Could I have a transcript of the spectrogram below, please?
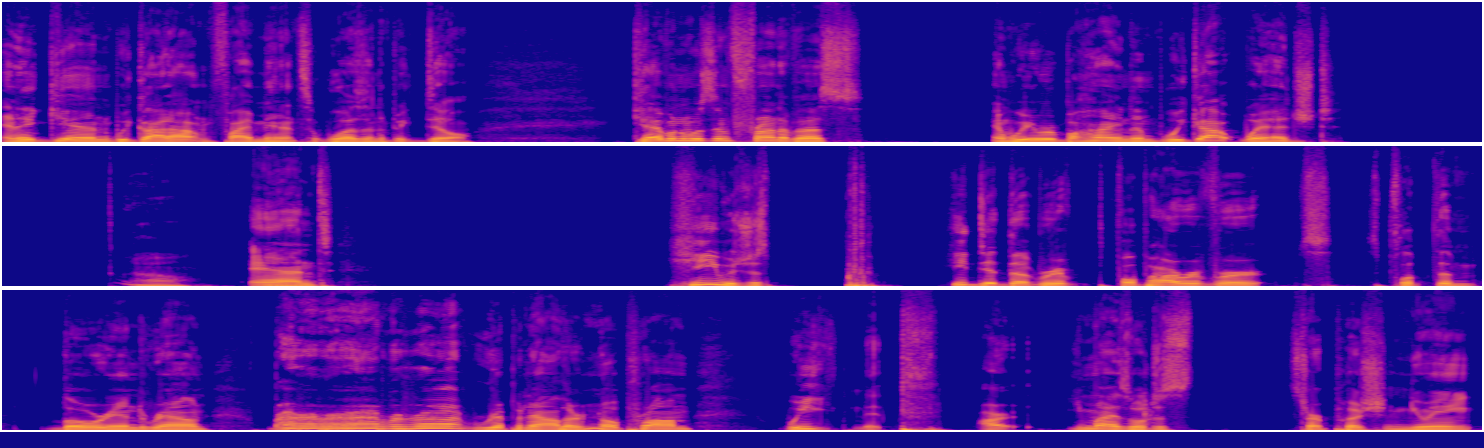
and again, we got out in five minutes. It wasn't a big deal. Kevin was in front of us and we were behind him. We got wedged Oh. and he was just, he did the full power reverse, flipped the lower end around, rah, rah, rah, rah, rah, ripping out there. No problem. We, it, our, you might as well just start pushing. You ain't,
